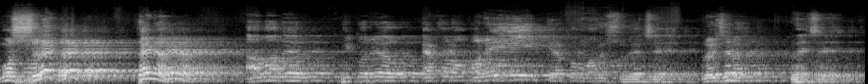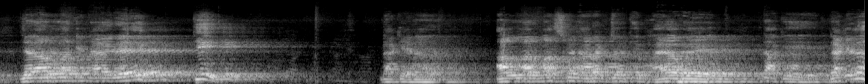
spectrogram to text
মুশরিক, তাই না? আমাদের ভিতরেও এখনও অনেক এরকম মানুষ রয়েছে। রয়েছে না? রয়েছে। যারা আল্লাহকে ডাইরেক্ট কি? ডাকে না। আল্লাহর মাঝখানে আরেকজনকে ভায়া হয়ে ডাকে। ডাকে না?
